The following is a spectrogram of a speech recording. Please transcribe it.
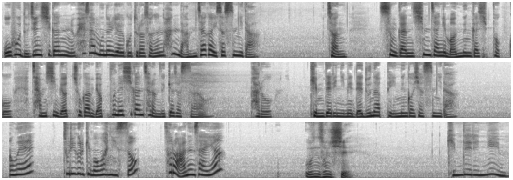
오후 늦은 시간 회사 문을 열고 들어서는 한 남자가 있었습니다. 전 순간 심장이 멎는가 싶었고 잠시 몇 초가 몇 분의 시간처럼 느껴졌어요. 바로 김 대리님이 내 눈앞에 있는 것이었습니다. 왜? 둘이 그렇게 멍하니 있어? 서로 아는 사이야? 은선 씨. 김 대리님.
